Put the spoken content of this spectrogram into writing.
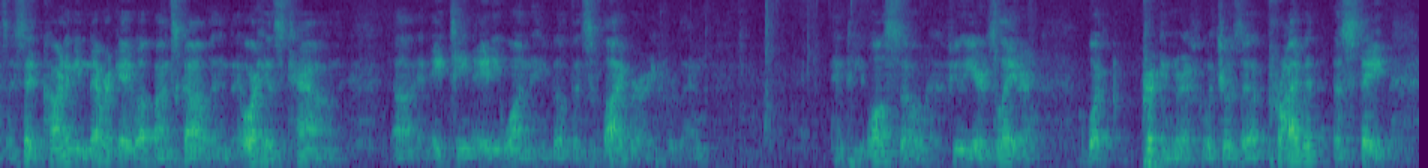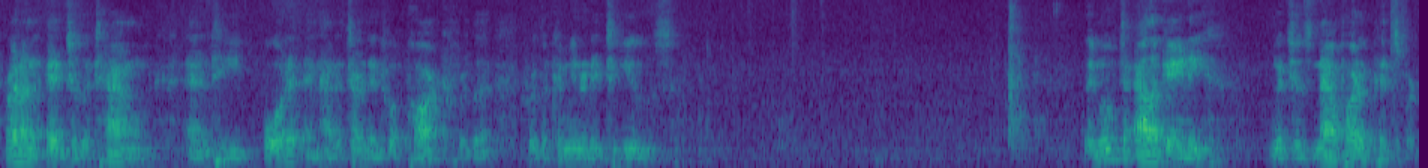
As I said, Carnegie never gave up on Scotland or his town. Uh, in 1881, he built this library for them. And he also, a few years later, bought Crickengriff, which was a private estate right on the edge of the town. And he bought it and had it turned into a park for the, for the community to use. They moved to Allegheny, which is now part of Pittsburgh.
